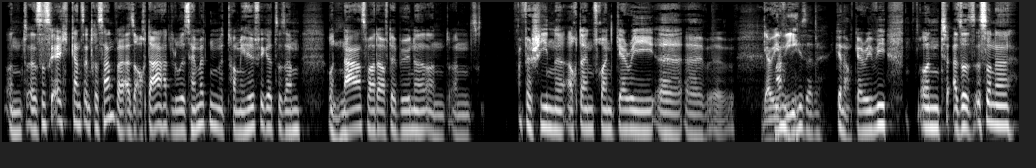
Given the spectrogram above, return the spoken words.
Und es ist echt ganz interessant, weil also auch da hat Lewis Hamilton mit Tommy Hilfiger zusammen und Nas war da auf der Bühne und und verschiedene, auch dein Freund Gary, äh, äh, Gary Mann, V. Genau, Gary V. Und also es ist so eine,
